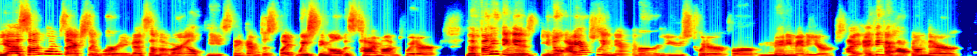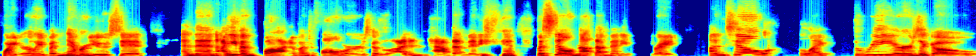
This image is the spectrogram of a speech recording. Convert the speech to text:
Yeah, sometimes I actually worry that some of our LPs think I'm just like wasting all this time on Twitter. The funny thing is, you know, I actually never used Twitter for many, many years. I, I think I hopped on there quite early, but never used it. And then I even bought a bunch of followers because I didn't have that many, but still not that many, right? Until like three years ago,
